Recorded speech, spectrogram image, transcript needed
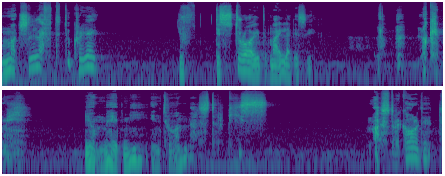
much left to create. You've destroyed my legacy. L- look at me. You made me into a masterpiece. Must record it.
